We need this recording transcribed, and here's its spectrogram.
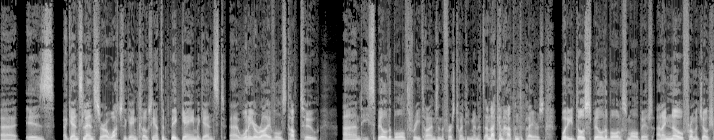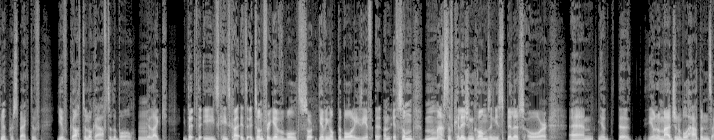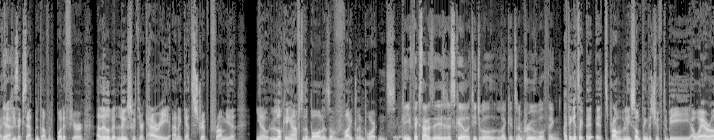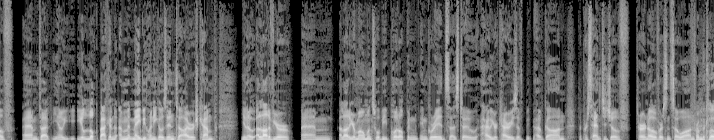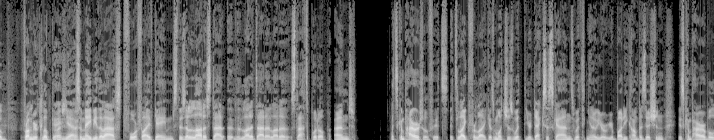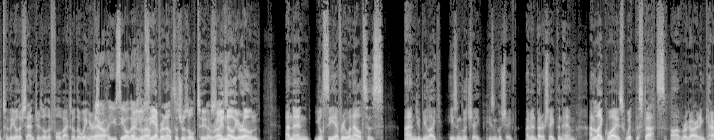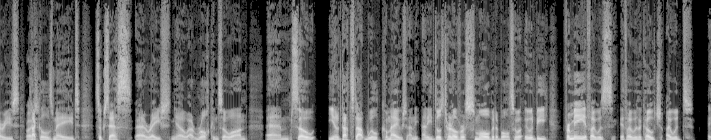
uh, is against Leinster. I watched the game closely. It's a big game against uh, one of your rivals, top two, and he spilled the ball three times in the first 20 minutes. And that can happen to players, but he does spill the ball a small bit. And I know from a Joe Schmidt perspective, you've got to look after the ball. You're like, the, the, he's, he's, it's, it's unforgivable sort giving up the ball easy. If, and if some massive collision comes and you spill it, or um, you know the the unimaginable happens, I Yeah. think he's accepted of it. But if you're a little bit loose with your carry and it gets stripped from you, you know, looking after the ball is of vital importance. Can you fix that? Is it, is it a skill, a teachable, like it's an improvable thing? I think it's a, it's probably something that you have to be aware of. Um, that you know you'll look back and, and maybe when he goes into Irish camp, you know a lot of your um, a lot of your moments will be put up in, in grids as to how your carries have have gone, the percentage of turnovers and so on From the club. From your club game, Right, yeah. okay. So maybe the last four or five games. There's a lot of stat, uh, a lot of data, a lot of stats put up, and it's comparative. It's it's like for like. As much as with your DEXA scans, with you know your your body composition is comparable to the other centres, other fullbacks, other wingers. There, you see all know, you'll see everyone else's result too. Oh, So right. you know your own, and then you'll see everyone else's, and you'll be like, "He's in good shape. He's in good shape. I'm in better shape than him." And likewise with the stats uh, regarding carries, Right. tackles made, success uh, rate, you know, at ruck and so on. Um, so you know that stat will come out, and and he does turn over a small bit of ball. So it would be for me if I was if I was a coach, I would.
